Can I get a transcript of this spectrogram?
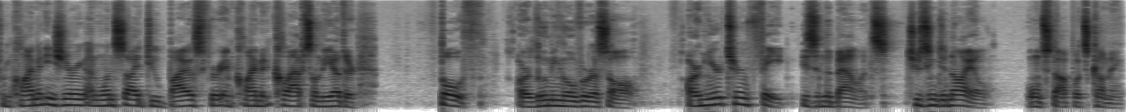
from climate engineering on one side to biosphere and climate collapse on the other, both are looming over us all. Our near term fate is in the balance. Choosing denial won't stop what's coming.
